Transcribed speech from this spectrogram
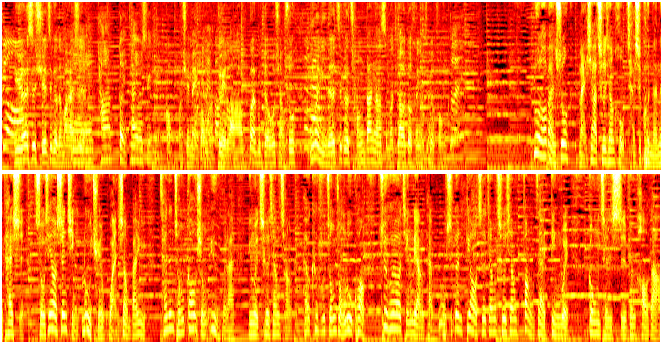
究哦。女儿是学这个的吗？还是？呃，她对她有学美工，哦，学美工啊学美，工对啦，怪不得我想说，因为你的这个床单啊什么挑的都很有这个风格。对。骆老板说，买下车厢后才是困难的开始。首先要申请路权晚上搬运，才能从高雄运回来。因为车厢长，还要克服种种路况，最后要请两台五十吨吊车将车厢放在定位，工程十分浩大。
